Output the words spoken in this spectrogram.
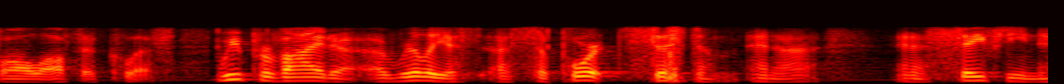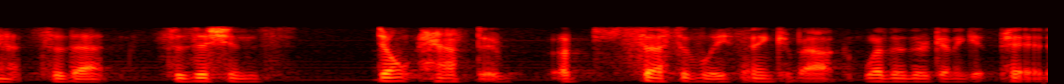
fall off a cliff." We provide a, a really a, a support system and a and a safety net so that physicians don't have to obsessively think about whether they're going to get paid.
